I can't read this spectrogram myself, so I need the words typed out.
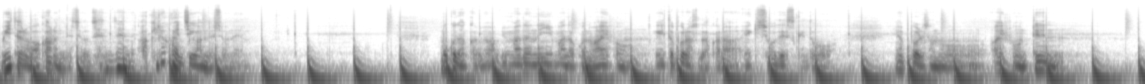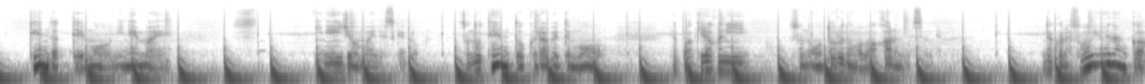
見たら分かるんですよ。全然明らかに違うんですよね。僕なんかいまだにまだこの iPhone8 プラスだから液晶ですけどやっぱりその iPhone10 10だってもう2年前2年以上前ですけどその10と比べてもやっぱ明らかにその劣るのが分かるんですよね。だからそういうなんか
